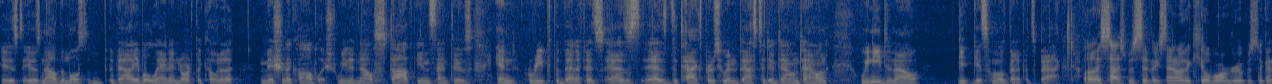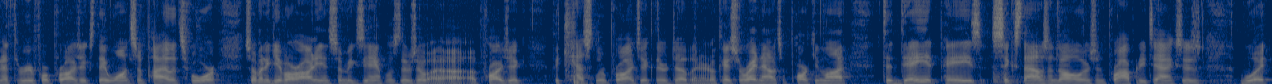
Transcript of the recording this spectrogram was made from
It is, it is now the most valuable land in North Dakota. Mission accomplished. We need to now stop the incentives and reap the benefits as, as the taxpayers who invested in downtown. We need to now Get, get, some of those benefits back. Well, it's not specifics. I know the Kilbourne Group is looking at three or four projects they want some pilots for. So I'm going to give our audience some examples. There's a, a, a project, the Kessler project, they're dubbing it. Okay, so right now it's a parking lot Today it pays $6,000 in property taxes. What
